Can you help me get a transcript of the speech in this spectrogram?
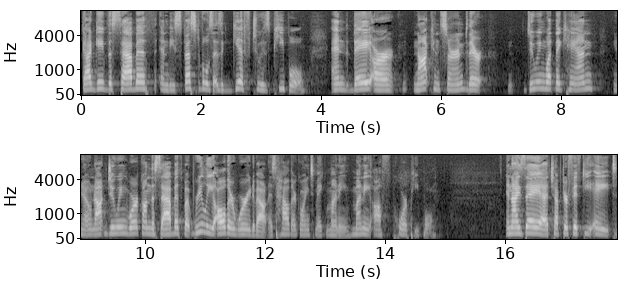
God gave the Sabbath and these festivals as a gift to his people, and they are not concerned. They're doing what they can, you know, not doing work on the Sabbath, but really all they're worried about is how they're going to make money, money off poor people. In Isaiah chapter 58,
